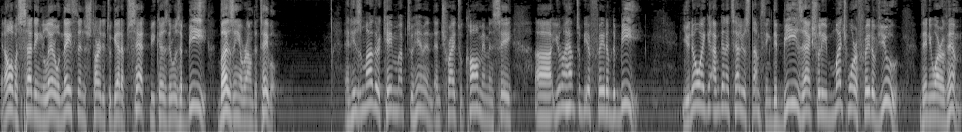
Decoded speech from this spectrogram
And all of a sudden, little Nathan started to get upset because there was a bee buzzing around the table. And his mother came up to him and, and tried to calm him and say, uh, You don't have to be afraid of the bee. You know, I, I'm going to tell you something. The bee is actually much more afraid of you than you are of him.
